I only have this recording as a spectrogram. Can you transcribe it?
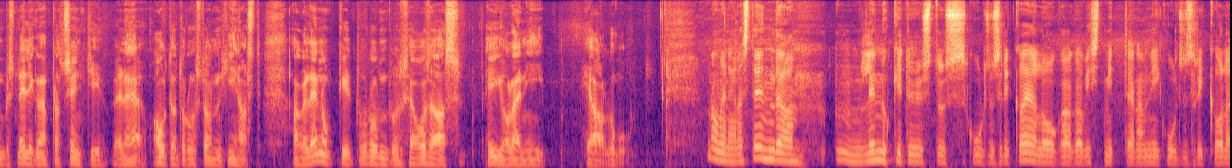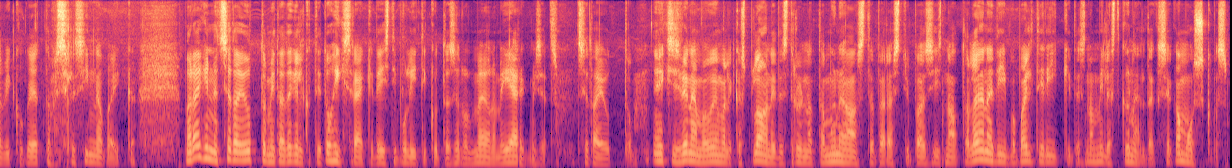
umbes nelikümmend protsenti Vene autoturust on Hiinast, aga lennukiturunduse osas ei ole nii hea lugu no venelaste enda mm, lennukitööstus, kuulsusrikka ajalooga, aga vist mitte enam nii kuulsusrikka olevikuga, jätame selle sinnapaika. ma räägin nüüd seda juttu, mida tegelikult ei tohiks rääkida Eesti poliitikute sõnul, me oleme järgmised, seda juttu. ehk siis Venemaa võimalikest plaanidest rünnata mõne aasta pärast juba siis NATO läänetiiba Balti riikides, noh millest kõneldakse ka Moskvas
